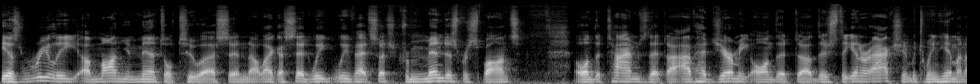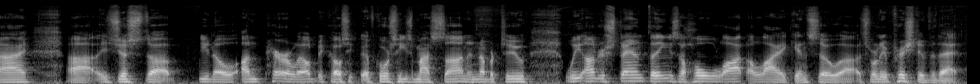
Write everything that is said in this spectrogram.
is really uh, monumental to us. And uh, like I said, we, we've had such tremendous response on the times that uh, I've had Jeremy on that uh, there's the interaction between him and I uh, is just uh, you know unparalleled because of course he's my son and number two we understand things a whole lot alike and so uh, it's really appreciative of that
